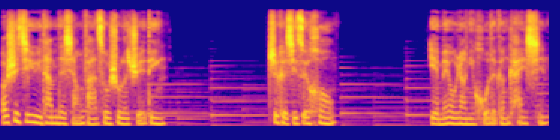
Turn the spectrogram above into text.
而是基于他们的想法做出了决定。只可惜最后，也没有让你活得更开心。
